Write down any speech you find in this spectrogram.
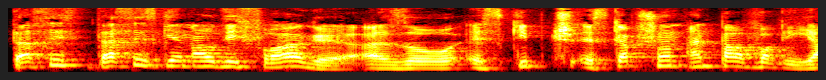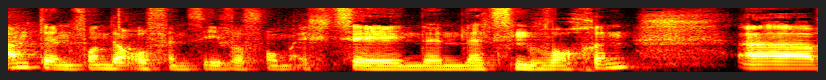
Das ist, das ist genau die Frage. Also es gibt, es gab schon ein paar Varianten von der Offensive vom FC in den letzten Wochen. Äh,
